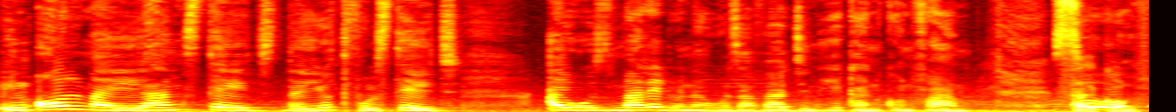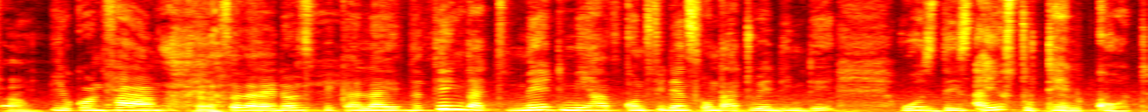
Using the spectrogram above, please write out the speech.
in all my young stage the youthful stage i was married when i was a virgin he can confirm so I confirm. you confirm so that i don't speak a lie the thing that made me have confidence on that wedding day was this i used to tell god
